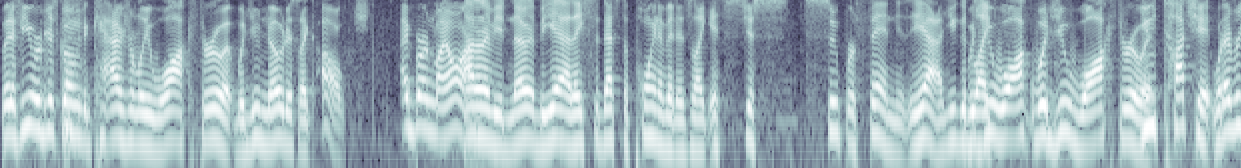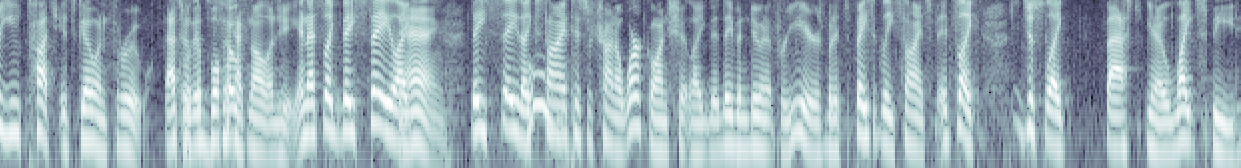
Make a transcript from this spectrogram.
But if you were just going to casually walk through it, would you notice like, oh, sh- I burned my arm? I don't know if you'd know it, but yeah, they said that's the point of it. Is like it's just super thin. Yeah, you could Would like you walk? Would you walk through it? you it? touch it, whatever you touch, it's going through. That's what the it's book so technology, and that's like they say like Dang. they say like scientists are trying to work on shit like that. They've been doing it for years, but it's basically science. It's like just like fast, you know, light speed.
